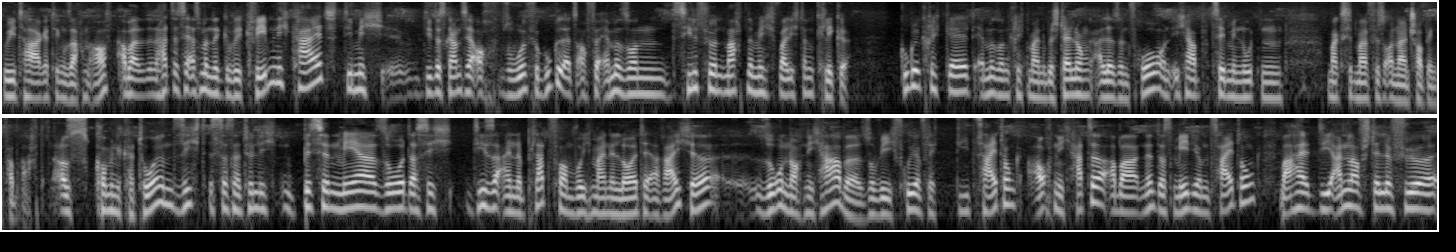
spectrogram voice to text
Retargeting-Sachen auf. Aber dann hat das ja erstmal eine Bequemlichkeit, die mich, die das Ganze ja auch sowohl für Google als auch für Amazon zielführend macht, nämlich weil ich dann klicke. Google kriegt Geld, Amazon kriegt meine Bestellung, alle sind froh und ich habe zehn Minuten maximal fürs Online-Shopping verbracht. Aus Kommunikatorensicht ist das natürlich ein bisschen mehr so, dass ich diese eine Plattform, wo ich meine Leute erreiche, so noch nicht habe. So wie ich früher vielleicht die Zeitung auch nicht hatte, aber ne, das Medium Zeitung war halt die Anlaufstelle für,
